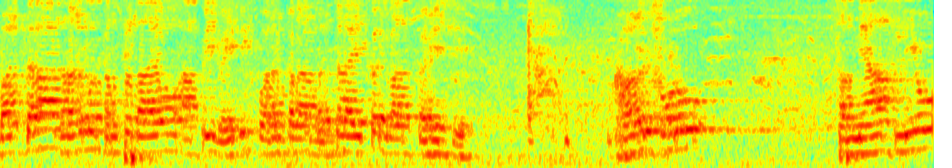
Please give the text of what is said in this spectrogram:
બધા ધર્મ સંપ્રદાયો આપણી વૈદિક પરંપરા બધા એક જ વાત કહે છે. ઘર છોડો, સંન્યાસ લ્યો,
